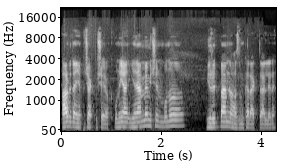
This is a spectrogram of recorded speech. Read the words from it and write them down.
Harbiden yapacak bir şey yok. Bunu ye- yenenmem için bunu yürütmem lazım karakterleri.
